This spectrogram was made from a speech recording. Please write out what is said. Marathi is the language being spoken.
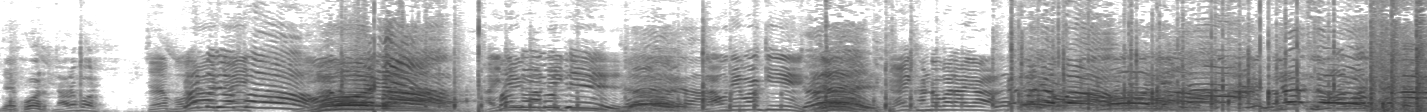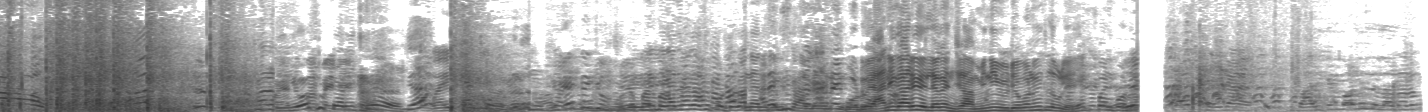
જય પોર નારો પોર જય ગણપતિ બાપ્પા! મોરિયા આઈ દેવી फोटो आणि गाडी घेतल्या कंच्या आम्ही व्हिडिओ बनवून घेतले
